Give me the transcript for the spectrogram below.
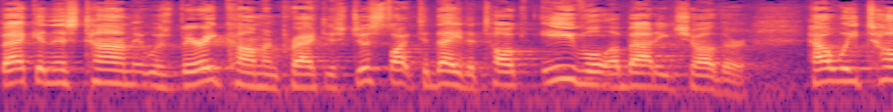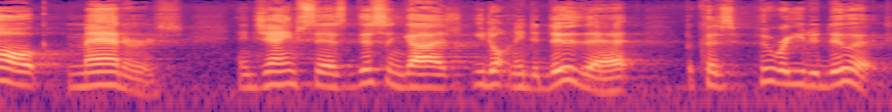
Back in this time, it was very common practice, just like today, to talk evil about each other. How we talk matters. And James says, Listen, guys, you don't need to do that because who are you to do it?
